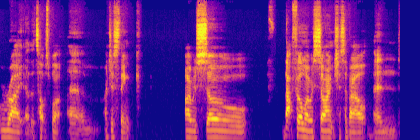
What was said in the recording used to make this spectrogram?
right at the top spot. Um, I just think I was so that film I was so anxious about, and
